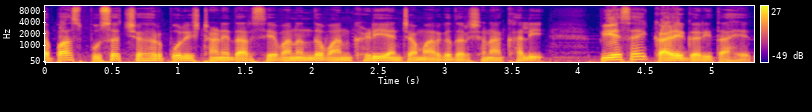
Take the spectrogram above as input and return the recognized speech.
तपास पुसद शहर पोलीस ठाणेदार सेवानंद वानखडी यांच्या मार्गदर्शनाखाली पी एस आय काळे करीत आहेत.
